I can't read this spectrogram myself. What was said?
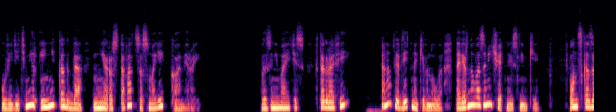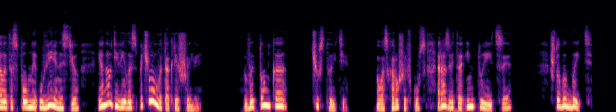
увидеть мир и никогда не расставаться с моей камерой. Вы занимаетесь фотографией? Она утвердительно кивнула. Наверное, у вас замечательные снимки. Он сказал это с полной уверенностью, и она удивилась, почему вы так решили? Вы тонко чувствуете. У вас хороший вкус, развита интуиция. Чтобы быть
